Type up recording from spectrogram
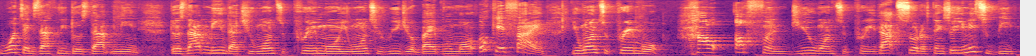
What exactly does that mean? Does that mean that you want to pray more you want to read your bible more? Okay fine. You want to pray more. How often do you want to pray? That sort of thing. So you need to be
